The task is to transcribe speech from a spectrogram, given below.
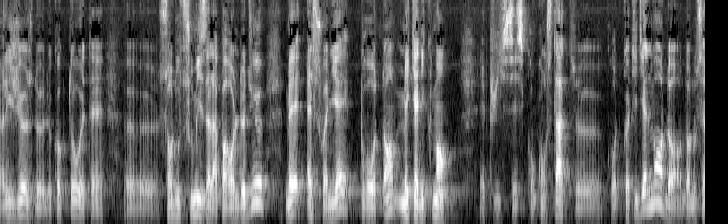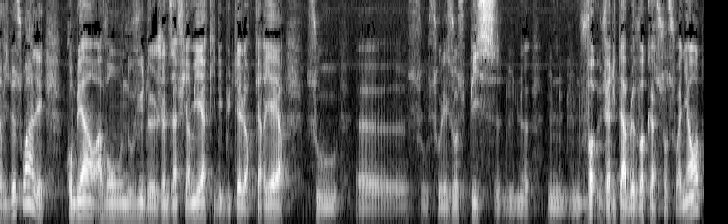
religieuses de, Cocteau étaient euh, sans doute soumises à la parole de Dieu, mais elles soignaient pour autant mécaniquement. Et puis c'est ce qu'on constate quotidiennement dans, nos services de soins. combien avons-nous vu de jeunes infirmières qui débutaient leur carrière sous euh, les auspices d'une véritable vocation soignante,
